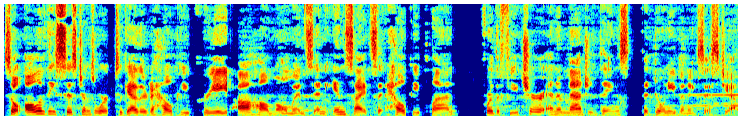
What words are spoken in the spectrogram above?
So all of these systems work together to help you create aha moments and insights that help you plan for the future and imagine things that don't even exist yet.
